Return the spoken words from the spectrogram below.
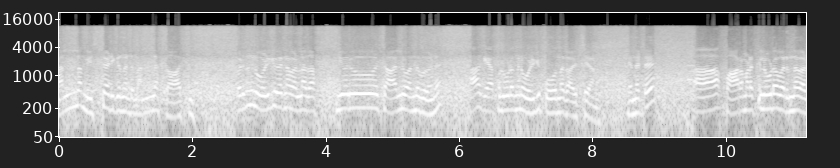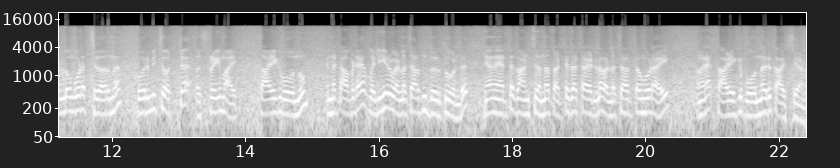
നല്ല മിസ്റ്റ് അടിക്കുന്നുണ്ട് നല്ല കാറ്റും. ഇവിടുന്ന് ഇങ്ങനെ ഒഴുകി വരുന്ന വെള്ളം അതാ ഈ ഒരു ചാലിൽ വന്ന് വീണ് ആ ഗ്യാപ്പിലൂടെ അങ്ങനെ ഒഴുകി പോകുന്ന കാഴ്ചയാണ്. എന്നിട്ട് ആ പാറമടക്കിലൂടെ വരുന്ന വെള്ളവും കൂടെ ചേർന്ന് ഒരുമിച്ച് ഒറ്റ സ്ട്രീമായി താഴേക്ക് പോകുന്നു. എന്നിട്ട് അവിടെ വലിയൊരു വെള്ളച്ചാട്ടം തീർത്തുകൊണ്ട് ഞാൻ നേരത്തെ കാണിച്ചു തന്ന തട്ടിത്തട്ടായിട്ടുള്ള വെള്ളച്ചാട്ടം കൂടെ ആയി അങ്ങനെ താഴേക്ക് പോകുന്ന ഒരു കാഴ്ചയാണ്.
